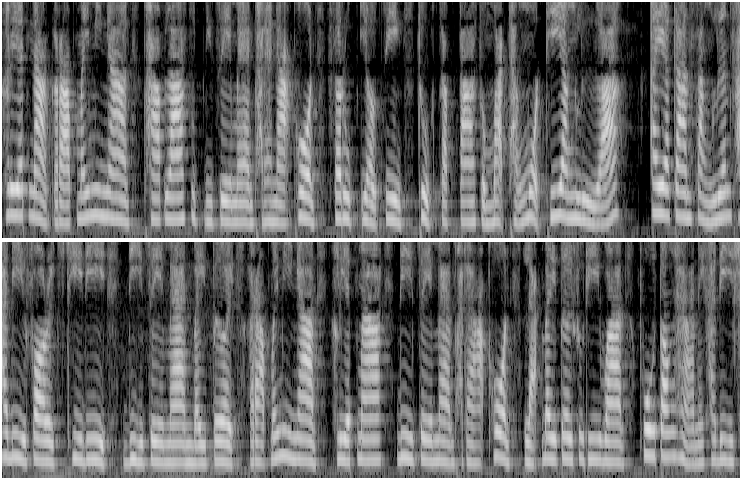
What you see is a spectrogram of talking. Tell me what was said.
เครียดหนักรับไม่มีงาน ภาพล่าสุดดีเจแมนพัฒนาพล สรุปเอี่ยวจริง ถูกจับตาสมบัติทั้งหมดที่ยังเหลือ อายการสั่งเลื่อนคดี Forex TD ดีเจแมนใบเตย รับไม่มีงาน เครียดมากดีเจแมนพัฒนาพล และใบเตยสุธีวาน ผู้ต้องหาในคดีแช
